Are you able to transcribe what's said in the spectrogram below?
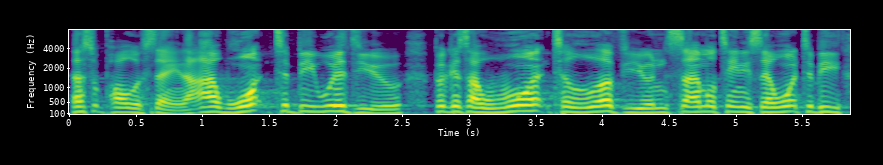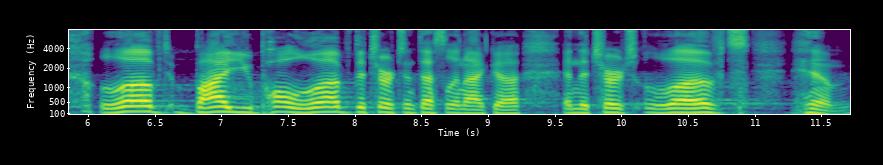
That's what Paul is saying. I want to be with you because I want to love you, and simultaneously, I want to be loved by you. Paul loved the church in Thessalonica, and the church loved him.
